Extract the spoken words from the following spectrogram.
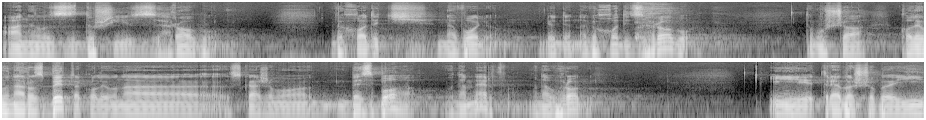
ангел з душі, з гробу, виходить на волю, людина виходить з гробу, тому що коли вона розбита, коли вона, скажімо, без Бога, вона мертва, вона в гробі. І треба, щоб її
